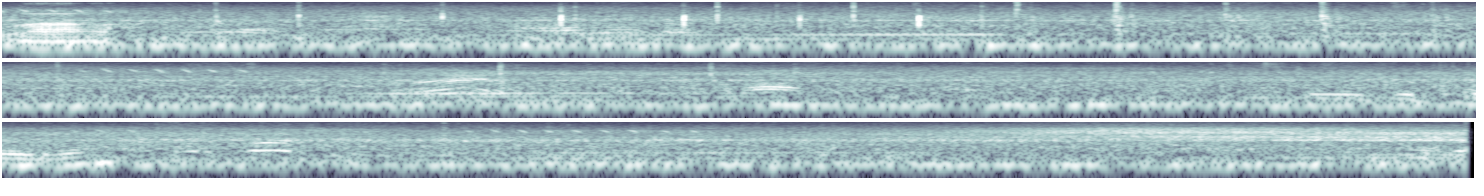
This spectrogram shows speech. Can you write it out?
Wow.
